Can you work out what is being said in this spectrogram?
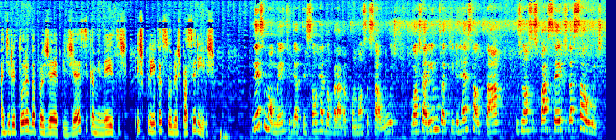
A diretora da Progep, Jéssica Menezes, explica sobre as parcerias. Nesse momento de atenção redobrada com nossa saúde, gostaríamos aqui de ressaltar os nossos parceiros da saúde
